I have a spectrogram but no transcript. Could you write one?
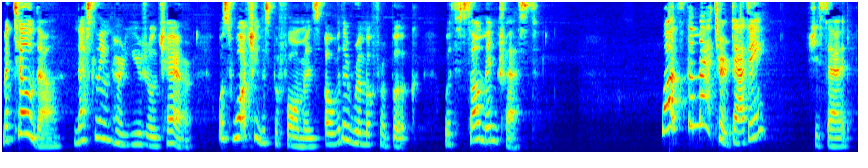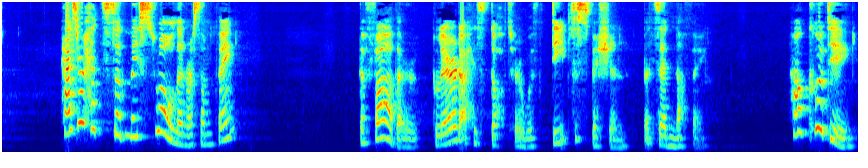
Matilda, nestling in her usual chair, was watching this performance over the rim of her book with some interest. What's the matter, Daddy? she said. Has your head suddenly swollen or something? The father glared at his daughter with deep suspicion, but said nothing. How could he?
